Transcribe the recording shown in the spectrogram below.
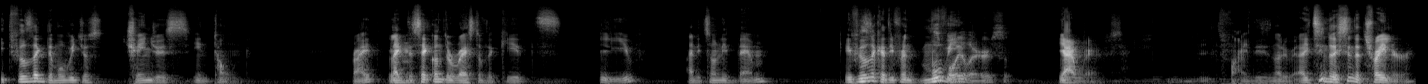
it feels like the movie just changes in tone, right? Like Mhm. the second the rest of the kids leave and it's only them, it feels like a different movie. Spoilers. Yeah, well, it's fine. This is not even. It's in the, it's in the trailer.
